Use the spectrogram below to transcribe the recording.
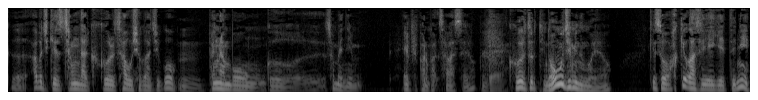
그 아버지께서 장날 그걸 사오셔가지고 음, 백남봉 그 선배님 LP판을 사왔어요. 네. 그걸 들었더니 너무 재밌는 거예요. 그래서 학교 가서 얘기했더니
